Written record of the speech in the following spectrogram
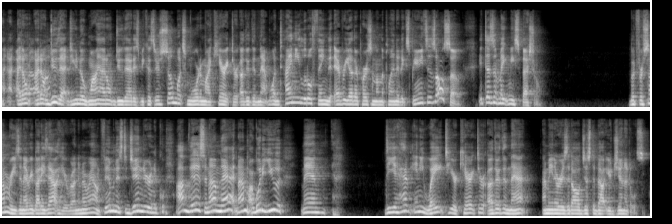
I, I, don't I don't do that. Do you know why I don't do that? Is because there's so much more to my character other than that one tiny little thing that every other person on the planet experiences also. It doesn't make me special. But for some reason, everybody's out here running around, feminist and gender, and I'm this and I'm that, and I'm what are you, man? Do you have any weight to your character other than that? I mean, or is it all just about your genitals?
